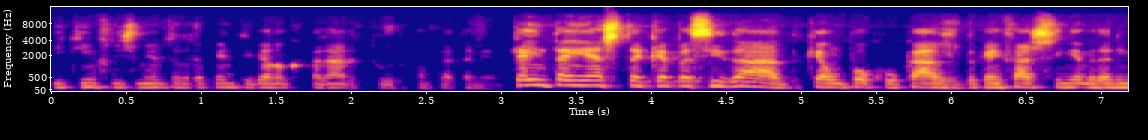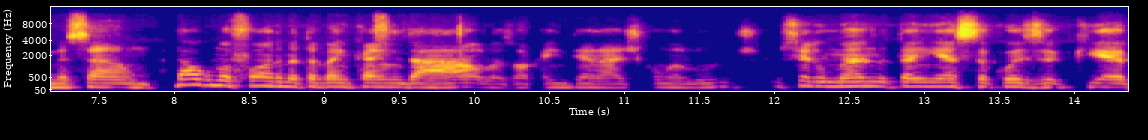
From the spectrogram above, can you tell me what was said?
e que infelizmente de repente tiveram que parar tudo completamente. Quem tem esta capacidade, que é um pouco o caso de quem faz cinema de animação, de alguma forma também quem dá aulas ou quem interage com alunos, o ser humano tem essa coisa que é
